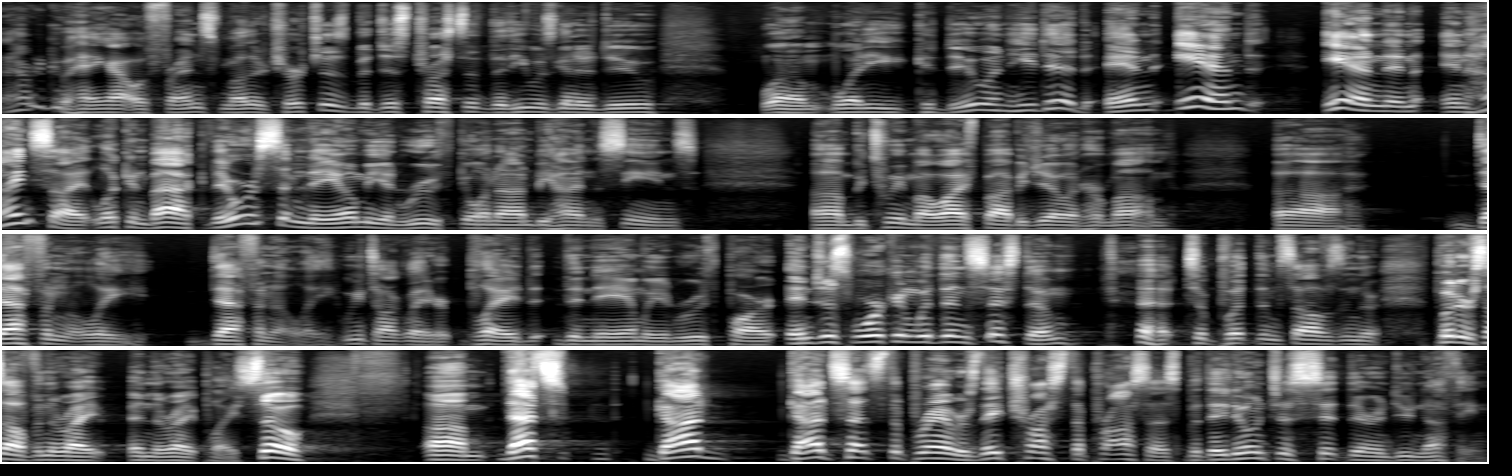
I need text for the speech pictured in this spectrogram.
I would go hang out with friends from other churches, but just trusted that He was going to do um, what He could do, and He did, and and and in, in hindsight, looking back, there was some Naomi and Ruth going on behind the scenes um, between my wife, Bobby Joe, and her mom. Uh, definitely, definitely, we can talk later, played the Naomi and Ruth part and just working within system to put themselves in the, put herself in the right, in the right place. So um, that's, God, God sets the parameters. They trust the process, but they don't just sit there and do nothing.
